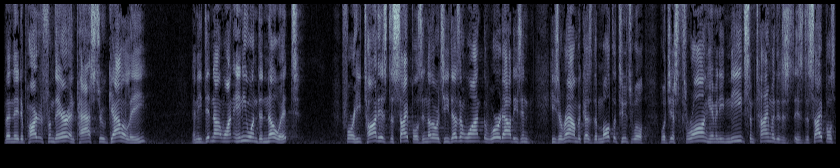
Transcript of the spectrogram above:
Then they departed from there and passed through Galilee, and he did not want anyone to know it, for he taught his disciples. In other words, he doesn't want the word out he's, in, he's around because the multitudes will, will just throng him, and he needs some time with his, his disciples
